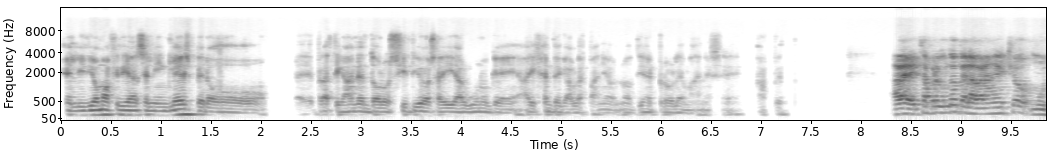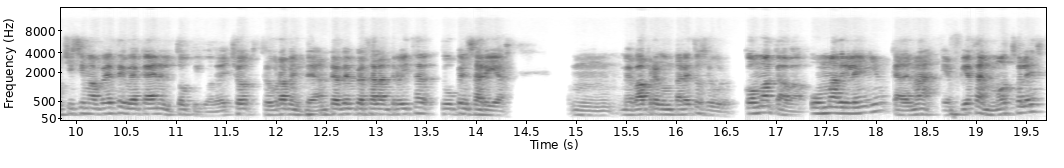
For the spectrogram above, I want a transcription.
el idioma oficial es el inglés, pero eh, prácticamente en todos los sitios hay alguno que hay gente que habla español, no tienes problema en ese aspecto. A ver, esta pregunta te la habrán hecho muchísimas veces y voy a caer en el tópico. De hecho, seguramente antes de empezar la entrevista tú pensarías, mm, me va a preguntar esto seguro, ¿cómo acaba un madrileño que además empieza en Móstoles?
